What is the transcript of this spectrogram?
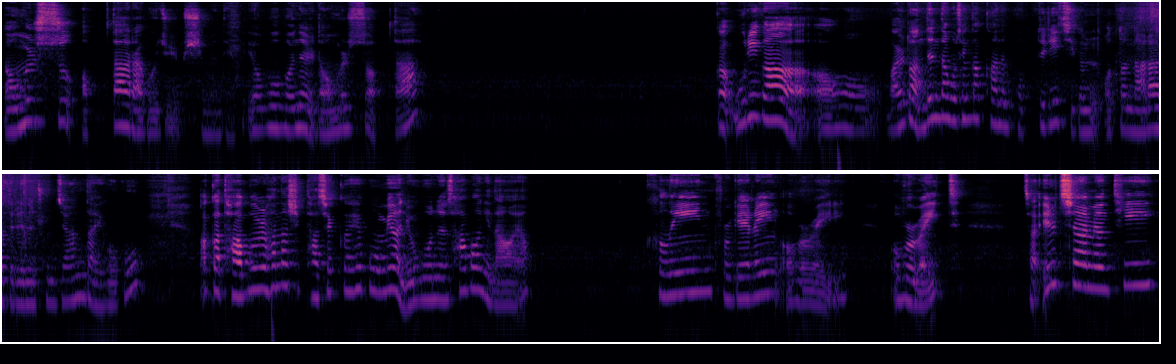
넘을 수 없다라고 해주시면 돼요. 이 부분을 넘을 수 없다. 그러니까 우리가 어, 말도 안 된다고 생각하는 법들이 지금 어떤 나라들에는 존재한다 이거고 아까 답을 하나씩 다 체크해 보면 요거는 4번이 나와요. clean, forgetting, overrating, overweight. 자, 일치하면 T,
